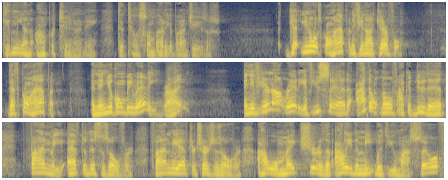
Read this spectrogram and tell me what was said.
give me an opportunity to tell somebody about Jesus? You know what's going to happen if you're not careful? That's going to happen. And then you're going to be ready, right? And if you're not ready, if you said, I don't know if I could do that, Find me after this is over. Find me after church is over. I will make sure that I'll either meet with you myself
